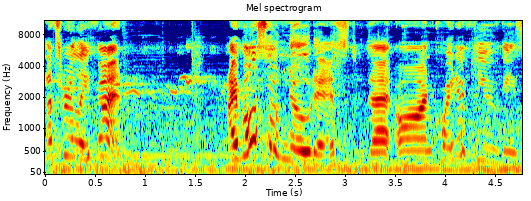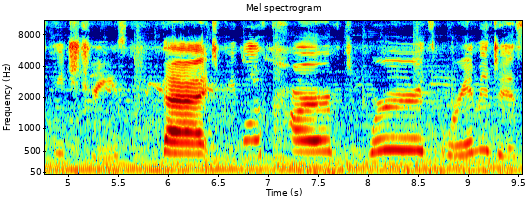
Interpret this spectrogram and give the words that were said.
That's really fun. I've also noticed that on quite a few of these beech trees that people have carved words or images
